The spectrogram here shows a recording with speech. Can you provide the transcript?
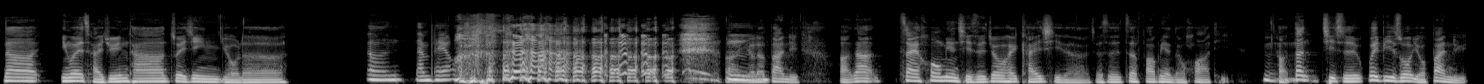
那因为彩君她最近有了嗯男朋友，啊有了伴侣。啊，那在后面其实就会开启了就是这方面的话题。好，但其实未必说有伴侣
